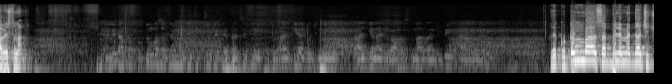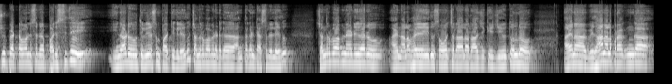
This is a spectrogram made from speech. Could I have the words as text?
భావిస్తున్నా అంటే కాస్త కుటుంబ సభ్యుల మధ్య చిచ్చు పెట్టే పరిస్థితి ఇప్పుడు రాజకీయాలకు వచ్చినాయి రాజకీయ నాయకులు ఇది కుటుంబ సభ్యుల మీద చిచ్చు పెట్టవలసిన పరిస్థితి ఈనాడు తెలుగుదేశం పార్టీకి లేదు. చంద్రబాబు నాయుడు గారు అంతకంటే అసలు లేదు. చంద్రబాబు నాయుడు గారు ఆయన నలభై ఐదు సంవత్సరాల రాజకీయ జీవితంలో ఆయన విధానాల పరంగా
